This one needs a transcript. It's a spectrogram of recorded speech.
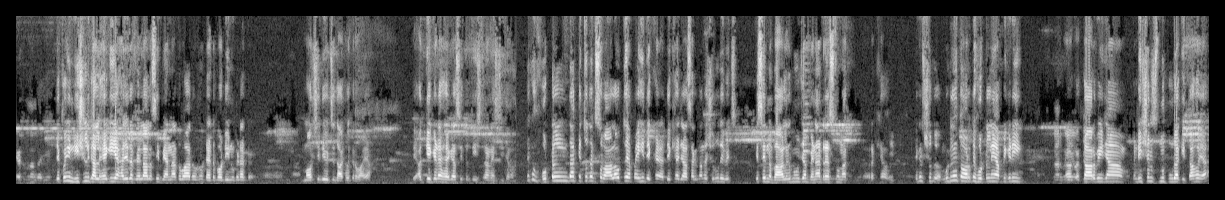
ਟੈਟੂ ਬਣਾਉਂਦਾ ਜੀ। ਦੇਖੋ ਜੀ ਇਨੀਸ਼ੀਅਲ ਗੱਲ ਹੈਗੀ ਆ। ਹਜੇ ਤਾਂ ਫਿਲਹਾਲ ਅਸੀਂ ਬਿਆਨਾਂ ਤੋਂ ਬਾਅਦ ਉਹਨੂੰ ਡੈੱਡ ਬੋਡੀ ਨੂੰ ਕਿਹੜਾ ਮੋਰਚੀ ਦੇ ਵਿੱਚ ਦਾਖਲ ਕਰਵਾਇਆ। ਤੇ ਅੱਗੇ ਕਿਹੜਾ ਹੈਗਾ ਅਸੀਂ ਤਫਤੀਸ਼ ਦੌਰਾਨ ਇਸ ਚੀਜ਼ਾਂ ਨੂੰ? ਦੇਖੋ ਹੋਟਲ ਦਾ ਕਿੱਥੋਂ ਤੱਕ ਸਵਾਲ ਆ ਉੱਥੇ ਆਪਾਂ ਇਹੀ ਦੇਖਿਆ ਦੇਖਿਆ ਜਾ ਸਕਦਾ ਹੁੰਦਾ ਸ਼ੁਰੂ ਦੇ ਵਿੱਚ ਕਿਸੇ ਨਾਬਾਲਗ ਨੂੰ ਜਾਂ ਬਿਨਾਂ ਡਰੈਸ ਤੋਂ ਨਾ ਰੱਖਿਆ ਹੋਵੇ। ਲੇਕਿਨ ਮੁੱਢਲੇ ਤੌਰ ਤੇ ਹੋਟਲ ਨੇ ਆਪਣੀ ਕਿਹੜੀ ਕਾਰਵਾਈ ਜਾਂ ਕੰਡੀਸ਼ਨਸ ਨੂੰ ਪੂਰਾ ਕੀਤਾ ਹੋਇਆ।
